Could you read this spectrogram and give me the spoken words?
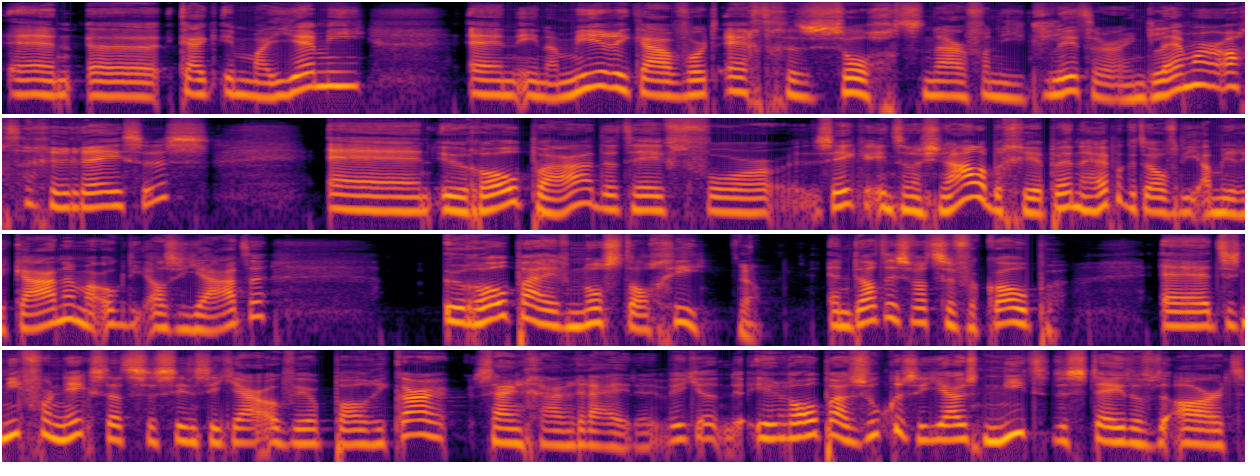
En uh, kijk, in Miami en in Amerika wordt echt gezocht naar van die glitter- en glamour-achtige races. En Europa, dat heeft voor zeker internationale begrippen, en dan heb ik het over die Amerikanen, maar ook die Aziaten. Europa heeft nostalgie. Ja. En dat is wat ze verkopen. Uh, het is niet voor niks dat ze sinds dit jaar ook weer op Paul Ricard zijn gaan rijden. Weet je, in Europa zoeken ze juist niet de state of the art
